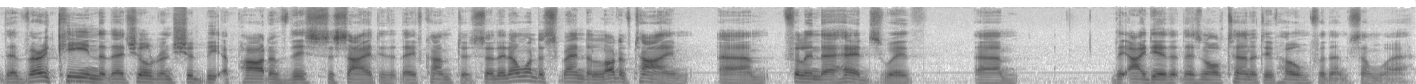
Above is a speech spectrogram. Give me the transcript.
they're very keen that their children should be a part of this society that they've come to. So they don't want to spend a lot of time um, filling their heads with um, the idea that there's an alternative home for them somewhere.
